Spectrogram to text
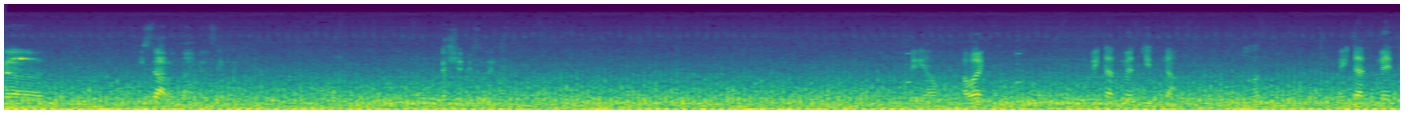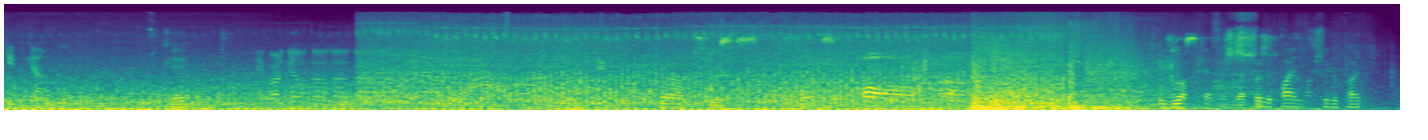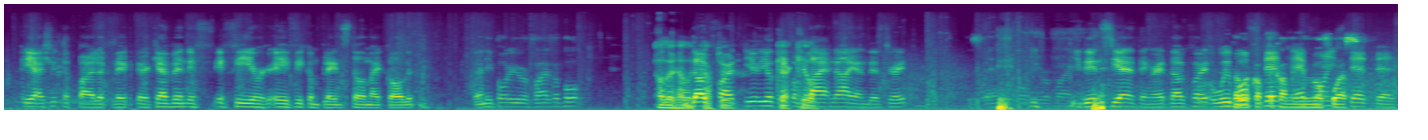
Uh, he's not on that, is he? That should be fine. Hey, I I like. Make that medkit count. Make that medkit count. Okay. Everyone, go, go, go, go, go. Oh, Jesus. Oh, We've lost Kevin. That Shoot was the pilot, shoot the pilot. yeah, I shoot the pilot later. Kevin, if if he if he complains, tell him I called it. anybody revivable? Other helicopter. Dogfart, you, you'll keep a killed. blind eye on this, right? Is anybody revivable? You didn't see anything, right, Dogfart? We both Helicopter dead, coming in everyone is northwest. dead, dead.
